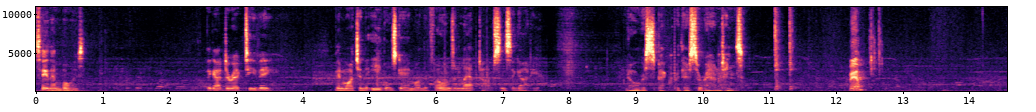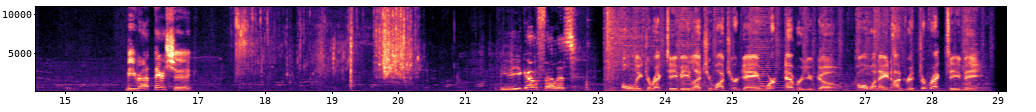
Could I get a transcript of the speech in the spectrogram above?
See them boys? They got DirecTV. Been watching the Eagles game on their phones and laptops since they got here. No respect for their surroundings. Ma'am? Be right there, Shug. Here you go, fellas. Only DirecTV lets you watch your game wherever you go. Call 1 800 DirecTV.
